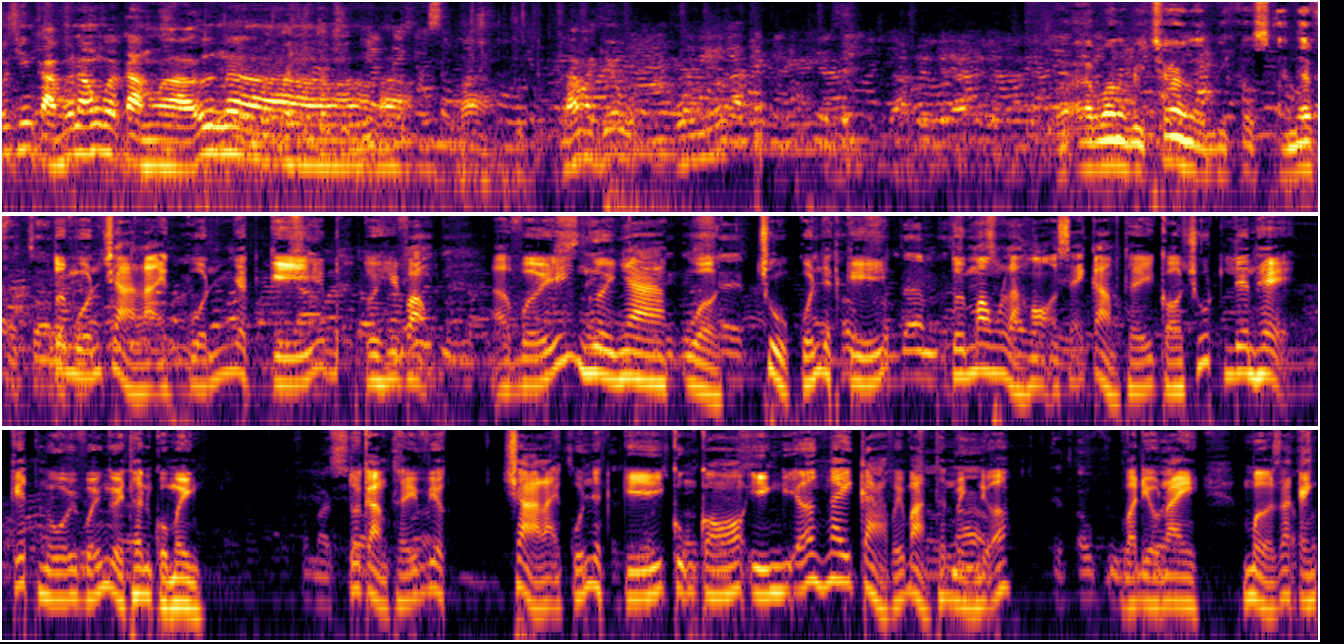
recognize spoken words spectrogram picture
Tôi xin cảm ơn ông và cảm ơn uh, uh, kêu Tôi muốn trả lại cuốn nhật ký. Tôi hy vọng à, với người nhà của chủ cuốn nhật ký, tôi mong là họ sẽ cảm thấy có chút liên hệ, kết nối với người thân của mình. Tôi cảm thấy việc trả lại cuốn nhật ký cũng có ý nghĩa ngay cả với bản thân mình nữa. Và điều này mở ra cánh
